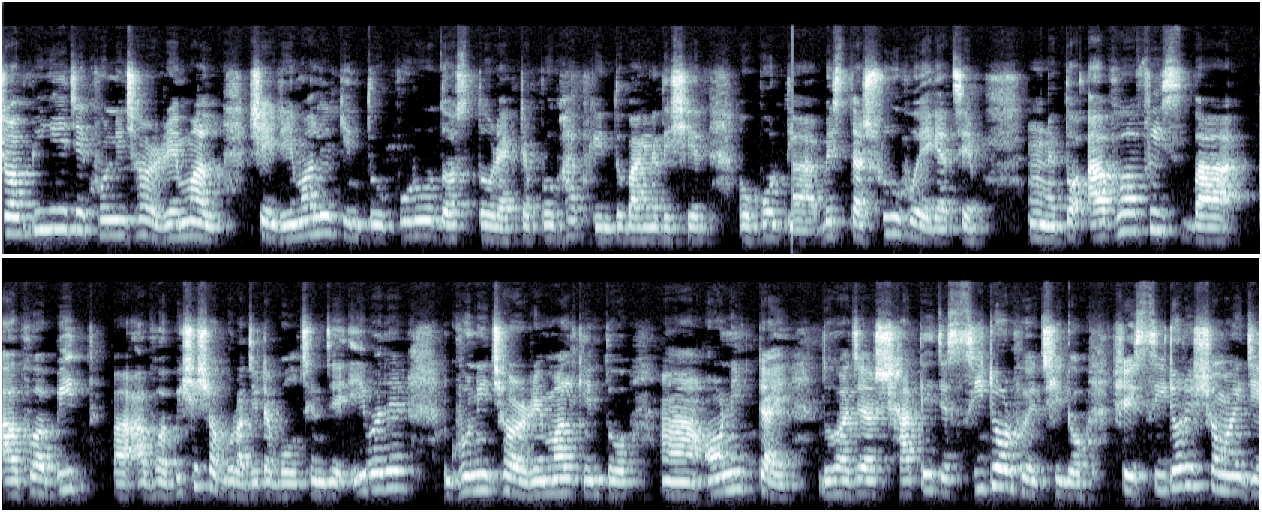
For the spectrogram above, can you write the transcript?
সব মিলিয়ে যে ঘূর্ণিঝড় রেমাল, সেই রেমালের কিন্তু পুরো দস্তর একটা প্রভাব কিন্তু বাংলাদেশের ওপর বিস্তার শুরু হয়ে গেছে। তো আবহাওয়া অফিস বা আবহাওয়াবিদ বা আবহাওয়া বিশেষজ্ঞরা যেটা বলছেন যে, এবারের ঘূর্ণিঝড় রেমাল কিন্তু অনেকটাই দু হাজার সাতে যে সিডর হয়েছিল, সেই সিডরের সময় যে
